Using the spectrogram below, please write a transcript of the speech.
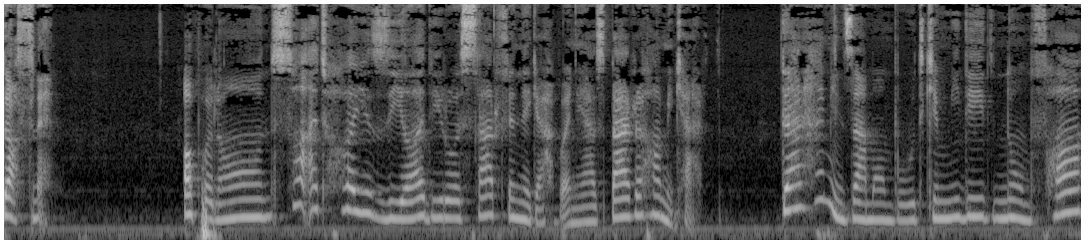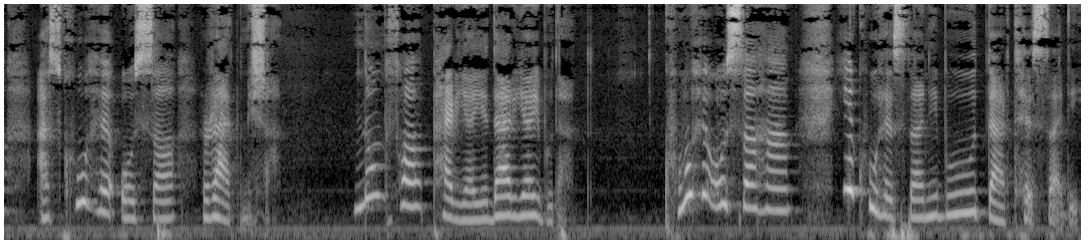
دافنه. آپولون ساعتهای زیادی رو صرف نگهبانی از بره ها می کرد. در همین زمان بود که می‌دید نمف ها از کوه اوسا رد میشن. نمف ها پریای دریایی بودند. کوه اوسا هم یک کوهستانی بود در تسالی.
